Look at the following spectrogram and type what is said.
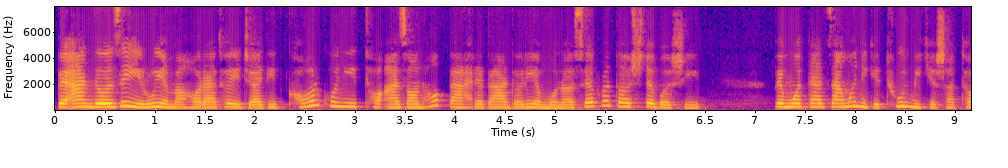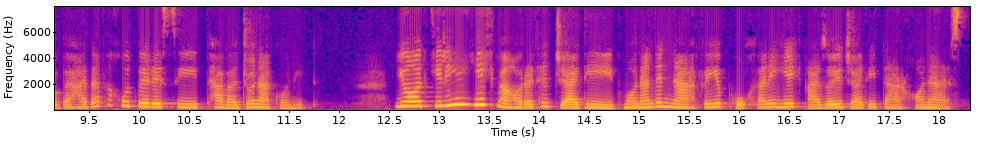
به اندازه روی مهارت های جدید کار کنید تا از آنها بهره برداری مناسب را داشته باشید. به مدت زمانی که طول می کشد تا به هدف خود برسید توجه نکنید. یادگیری یک مهارت جدید مانند نحوه پختن یک غذای جدید در خانه است.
